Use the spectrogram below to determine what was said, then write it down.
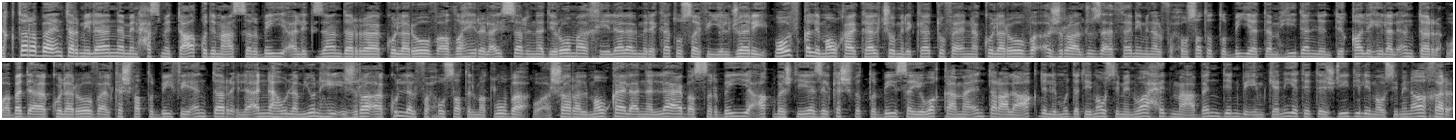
اقترب انتر ميلان من حسم التعاقد مع الصربي الكسندر كولاروف الظهير الأيسر لنادي روما خلال الميركاتو الصيفي الجاري. ووفقا لموقع كالتشو ميركاتو فإن كولاروف أجرى الجزء الثاني من الفحوصات الطبية تمهيدا لانتقاله إلى الإنتر. وبدأ كولاروف الكشف الطبي في إنتر الا انه لم ينهي إجراء كل الفحوصات المطلوبة. وأشار الموقع لأن اللاعب الصربي عقب اجتياز الكشف الطبي سيوقع مع إنتر على عقد لمدة موسم واحد مع بند بإمكانية التجديد لموسم آخر.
